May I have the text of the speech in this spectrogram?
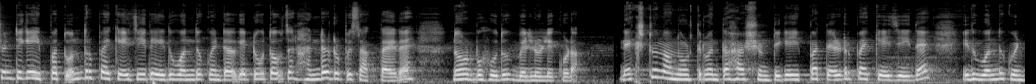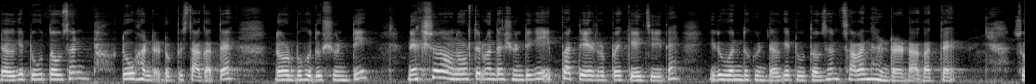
ಶುಂಠಿಗೆ ಇಪ್ಪತ್ತೊಂದು ರೂಪಾಯಿ ಕೆ ಜಿ ಇದೆ. ಇದು ಒಂದು ಕ್ವಿಂಟಲ್ಗೆ ಟೂ ತೌಸಂಡ್ ಹಂಡ್ರೆಡ್ ರುಪೀಸ್ ಆಗ್ತಾ ಇದೆ. ನೋಡಬಹುದು ಬೆಳ್ಳುಳ್ಳಿ ಕೂಡ. ನೆಕ್ಸ್ಟು ನಾವು ನೋಡ್ತಿರುವಂತಹ ಶುಂಠಿಗೆ ಇಪ್ಪತ್ತೆರಡು ರೂಪಾಯಿ ಕೆ ಜಿ ಇದೆ. ಇದು ಒಂದು ಕ್ವಿಂಟಲ್ಗೆ two thousand two hundred rupees ಆಗುತ್ತೆ. ನೋಡಬಹುದು ಶುಂಠಿ. ನೆಕ್ಸ್ಟು ನಾವು ನೋಡ್ತಿರುವಂಥ ಶುಂಠಿಗೆ ಇಪ್ಪತ್ತೇಳು ರೂಪಾಯಿ ಕೆ ಜಿ ಇದೆ. ಇದು ಒಂದು ಕ್ವಿಂಟಲ್ಗೆ ಟೂ ತೌಸಂಡ್ ಸೆವೆನ್ ಹಂಡ್ರೆಡ್ ಆಗುತ್ತೆ. ಸೊ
